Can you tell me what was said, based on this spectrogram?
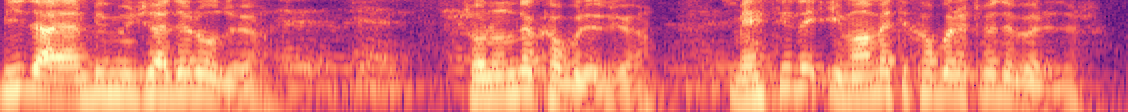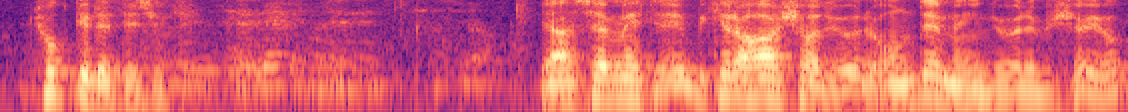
Bir daha yani bir mücadele oluyor. Sonunda kabul ediyor. Mehdi de imameti kabul etme de böyledir. Çok diretecek. Yani sen Mehdi bir kere haşa diyor. Öyle, onu demeyin diyor. Öyle bir şey yok.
